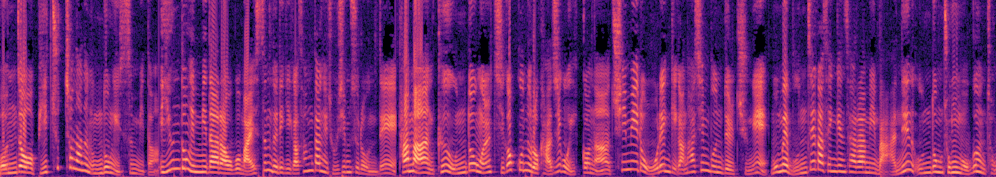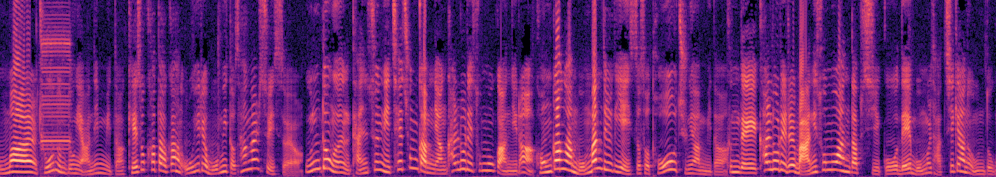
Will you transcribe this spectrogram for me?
먼저 비추천하는 운동이 있습니다. 이 운동입니다 라고 말씀드리기가 상당히 조심스러운데 다만 그 운동을 직업군으로 가지고 있거나 취미로 오랜 기간 하신 분들 중에 몸에 문제가 생긴 사람이 많은 운동 종목은 정말 좋은 운동이 아닙니다. 계속 하다간 오히려 몸이 더 상할 수 있어요. 운동은 단순히 체중 감량, 칼로리 소모가 아니라 건강한 몸 만들기에 있어서 더 중요합니다. 근데 칼로리를 많이 소모한답시고 내 몸을 다치게 하는 운동은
